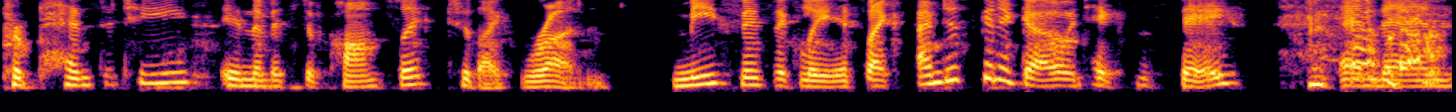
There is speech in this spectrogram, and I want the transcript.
propensity in the midst of conflict to like run. Me physically, it's like I'm just gonna go and take some space, and then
